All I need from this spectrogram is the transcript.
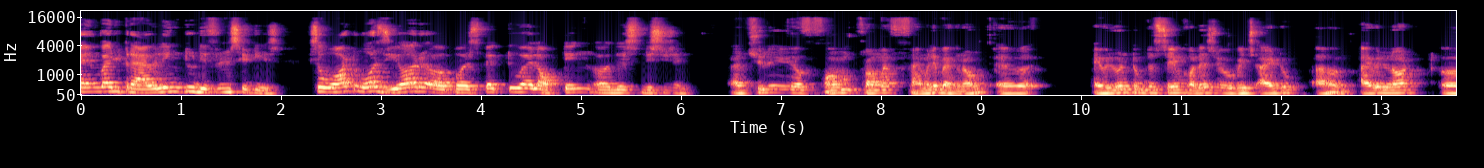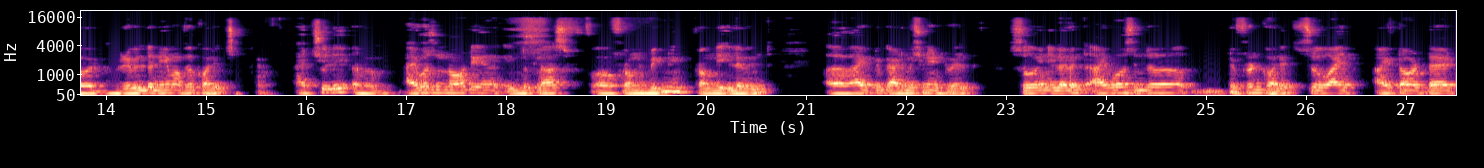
time while traveling to different cities. So what was your uh, perspective while opting uh, this decision? Actually, uh, from from my family background, uh, everyone took the same college uh, which I took. Um, I will not uh, reveal the name of the college. Actually, um, I was not in, in the class uh, from the beginning, from the eleventh. Uh, I took admission in twelfth. So in 11th, I was in the different college. So I, I thought that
